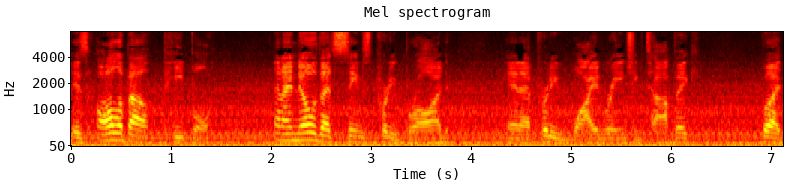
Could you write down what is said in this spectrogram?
is all about people. And I know that seems pretty broad and a pretty wide ranging topic. But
